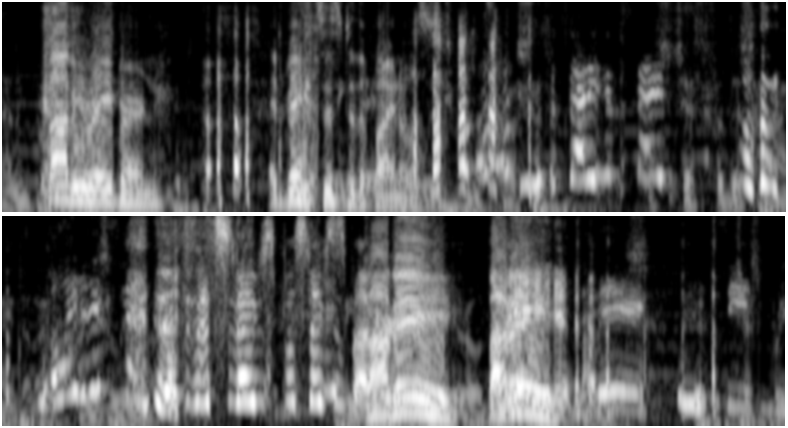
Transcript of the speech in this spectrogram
and imperfect Bobby. Rayburn advances to the Opening day I finals. always can. It's not even It's just for this high that I Oh, wait, it is easily Snipes. That's, that's Snipes. Snipes is Bobby. Bobby! Rayburn. Bobby! Bobby! See, Just De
